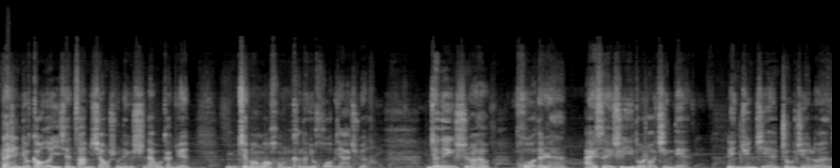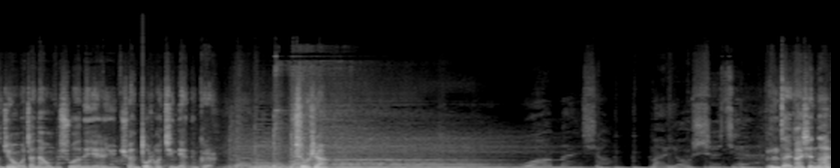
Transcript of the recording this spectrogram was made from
但是你要高到以前咱们小时候那个时代，我感觉你这帮网红可能就活不下去了。你像那个时候火的人，S.H.E 多少经典，林俊杰、周杰伦，就像我刚才我们说的那些人，全多少经典的歌，是不是？你再看现在，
